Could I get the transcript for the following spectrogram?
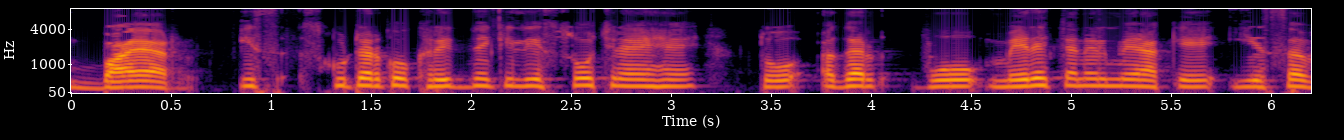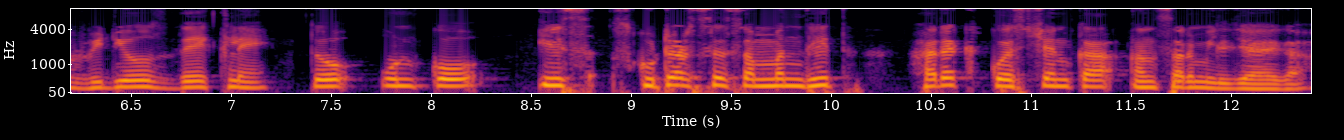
बायर इस स्कूटर को खरीदने के लिए सोच रहे हैं तो अगर वो मेरे चैनल में आके ये सब वीडियोस देख लें तो उनको इस स्कूटर से संबंधित हर एक क्वेश्चन का आंसर मिल जाएगा।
